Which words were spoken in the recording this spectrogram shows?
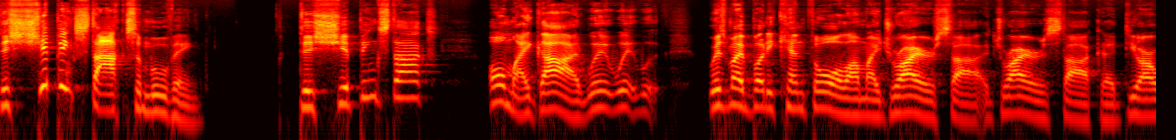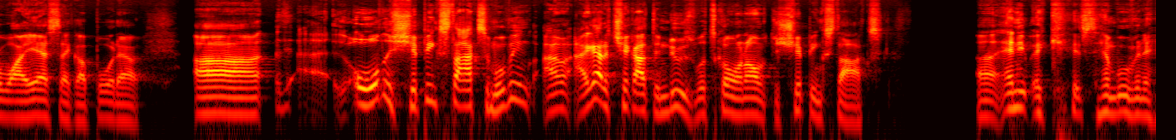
The shipping stocks are moving. The shipping stocks. Oh my God! Wait, wait, wait. Where's my buddy Ken Thole on my dryer stock? Dryer stock, uh, DRYS. I got bought out. Uh, all the shipping stocks are moving. I, I got to check out the news. What's going on with the shipping stocks? Uh, anyway, they're moving.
